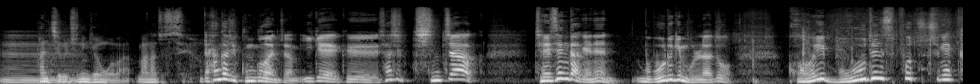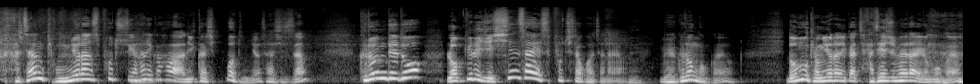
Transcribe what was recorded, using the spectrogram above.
음. 반칙을 주는 경우가 많아졌어요. 근데 한 가지 궁금한 점, 이게 그 사실 진짜 제 생각에는 뭐 모르긴 몰라도 거의 모든 스포츠 중에 가장 격렬한 스포츠 중에 하나가 아닐까 싶거든요, 사실상. 그런데도 럭비를 이제 신사의 스포츠라고 하잖아요. 네. 왜 그런 건가요? 너무 격렬하니까 자제 좀 해라 이런 건가요?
